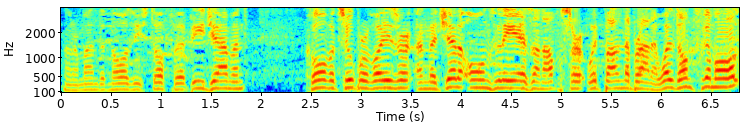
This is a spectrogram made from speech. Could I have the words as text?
Another man that knows his stuff. Uh, B. Jammond, COVID supervisor, and Magella owns liaison officer with Ballinabranna. Well done to them all.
